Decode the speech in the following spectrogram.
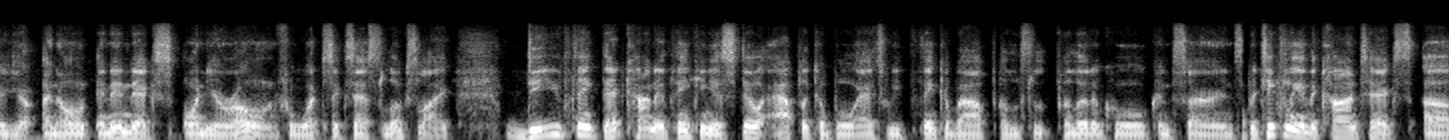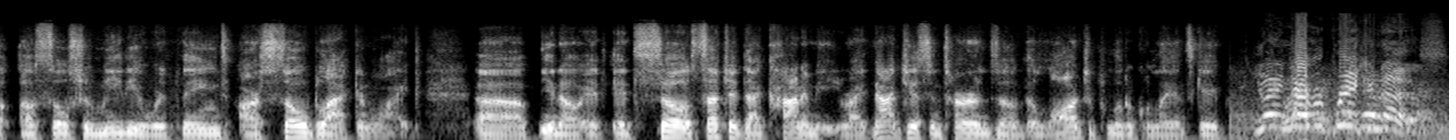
your an own an index on your own for what success looks like. Do you think that kind of thinking is still applicable as we think about pol- political concerns, particularly in the context of, of social media, where things are so black and white? uh, you know, it, it's so such a dichotomy, right? Not just in terms of the larger political landscape. You ain't never breaking us.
